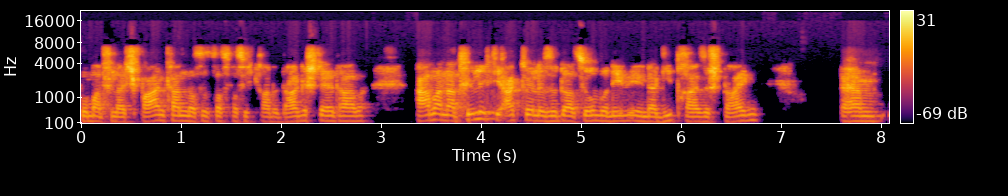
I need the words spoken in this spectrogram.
wo man vielleicht sparen kann. Das ist das, was ich gerade dargestellt habe. Aber natürlich die aktuelle Situation, wo die Energiepreise steigen ähm,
